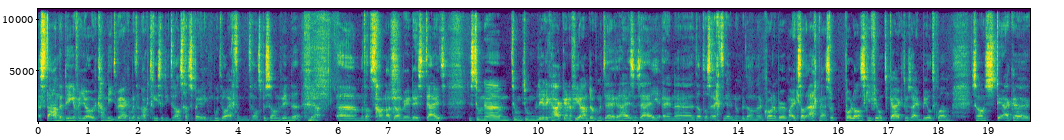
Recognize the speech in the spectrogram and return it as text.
staande dingen van... ...joh, ik ga niet werken met een actrice die trans gaat spelen. Ik moet wel echt een transpersoon vinden. Ja. Ehm, want dat is gewoon not done meer in deze tijd. Dus toen, ehm, toen, toen leerde ik haar kennen via een documentaire, Hij is en Zij. En eh, dat was echt, jij noemde dan eh, Cronenberg, maar ik zat eigenlijk naar een soort Polanski-film te kijken toen zij in beeld kwam. Zo'n sterke,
